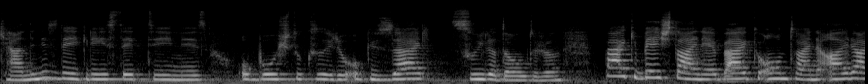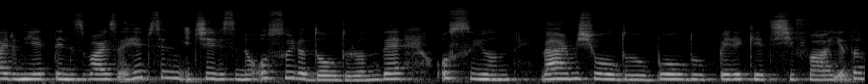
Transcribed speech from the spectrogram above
kendinizle ilgili hissettiğiniz o boşlukları o güzel suyla doldurun. Belki 5 tane, belki 10 tane ayrı ayrı niyetleriniz varsa hepsinin içerisine o suyla doldurun ve o suyun vermiş olduğu bolluk, bereket, şifa ya da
